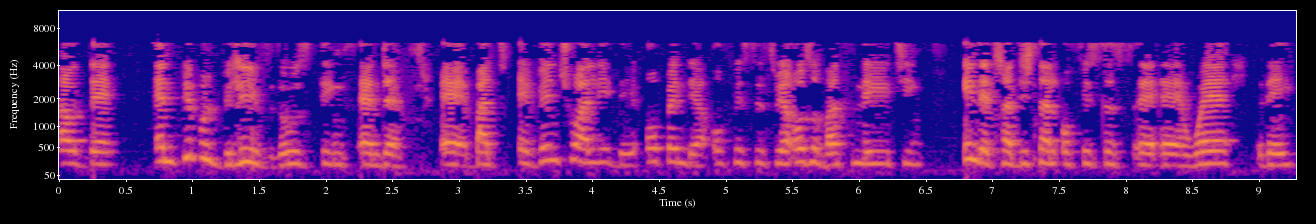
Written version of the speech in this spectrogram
out there and people believe those things and uh, uh, but eventually they open their offices we are also vaccinating in the traditional offices uh, uh, where they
